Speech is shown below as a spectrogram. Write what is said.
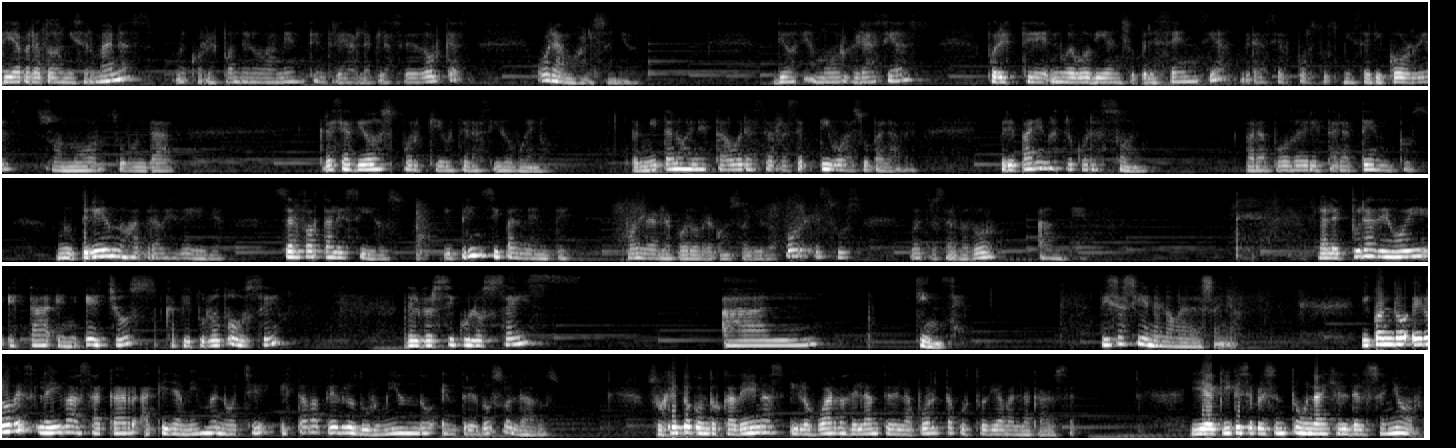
día para todas mis hermanas. Me corresponde nuevamente entregar la clase de Dorcas. Oramos al Señor. Dios de amor, gracias por este nuevo día en su presencia. Gracias por sus misericordias, su amor, su bondad. Gracias Dios porque usted ha sido bueno. Permítanos en esta hora ser receptivos a su palabra. Prepare nuestro corazón para poder estar atentos nutrirnos a través de ella, ser fortalecidos y principalmente ponerla por obra con su ayuda. Por Jesús, nuestro Salvador. Amén. La lectura de hoy está en Hechos, capítulo 12, del versículo 6 al 15. Dice así en el nombre del Señor. Y cuando Herodes le iba a sacar aquella misma noche, estaba Pedro durmiendo entre dos soldados, sujeto con dos cadenas y los guardas delante de la puerta custodiaban la cárcel. Y aquí que se presentó un ángel del Señor,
